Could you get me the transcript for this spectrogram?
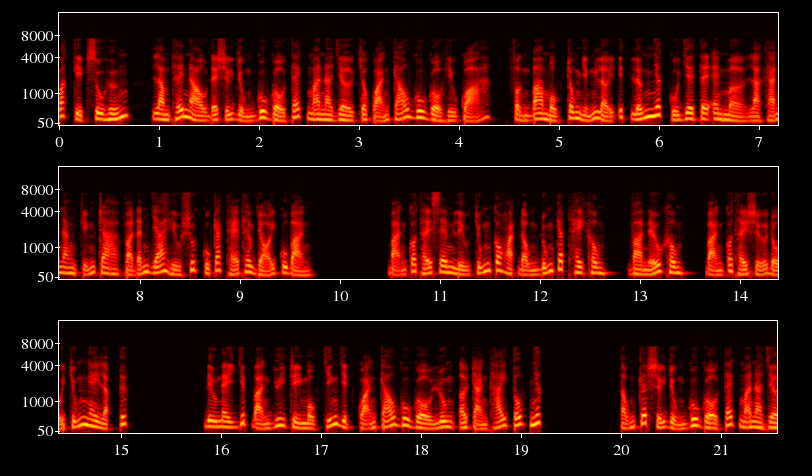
Bắt kịp xu hướng, làm thế nào để sử dụng Google Tag Manager cho quảng cáo Google hiệu quả? Phần 3 một trong những lợi ích lớn nhất của GTM là khả năng kiểm tra và đánh giá hiệu suất của các thẻ theo dõi của bạn. Bạn có thể xem liệu chúng có hoạt động đúng cách hay không, và nếu không, bạn có thể sửa đổi chúng ngay lập tức. Điều này giúp bạn duy trì một chiến dịch quảng cáo Google luôn ở trạng thái tốt nhất. Tổng kết sử dụng Google Tag Manager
